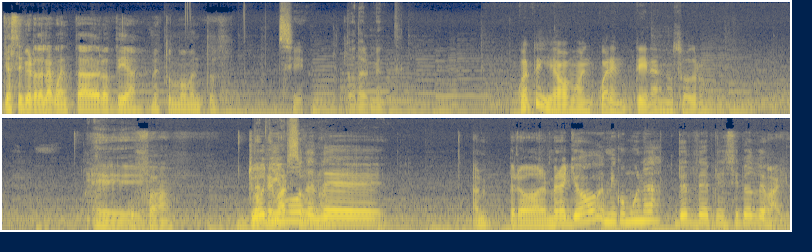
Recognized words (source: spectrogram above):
Ya se pierde la cuenta de los días en estos momentos. Sí, totalmente. ¿Cuánto llevábamos en cuarentena nosotros? Eh, Ufa. Yo desde llevo marzo, ¿no? desde. al- Pero al menos yo en mi comuna desde principios de mayo.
